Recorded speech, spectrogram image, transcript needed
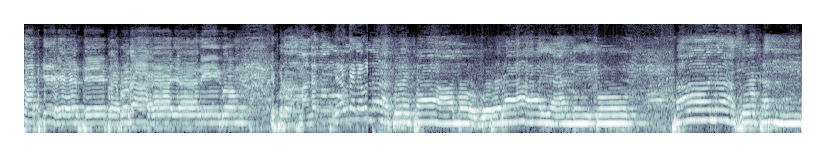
సత్కీర్తి ప్రభురాయ నీకు ఇప్పుడు మంగళ పాము గురురాయ నీకు ప్రాణ సుగంధ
